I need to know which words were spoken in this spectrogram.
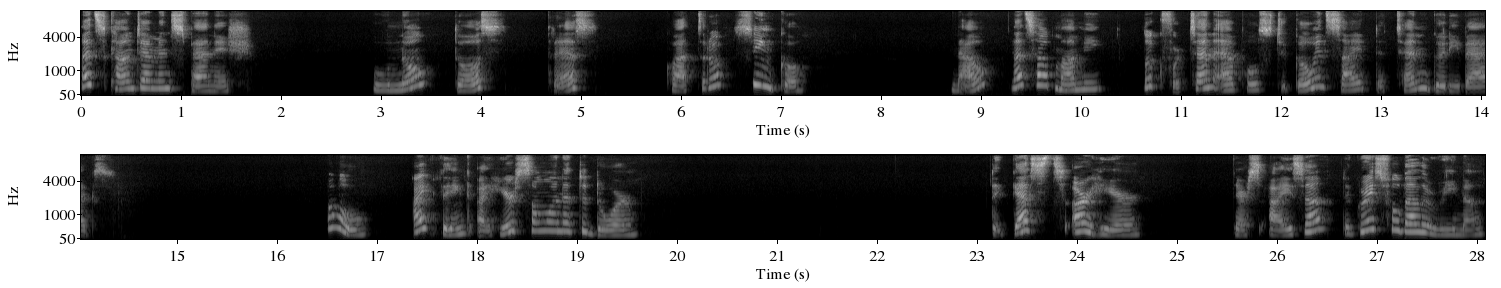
Let's count them in Spanish. Uno, dos, tres, cuatro, cinco. Now let's help Mommy look for 10 apples to go inside the 10 goodie bags. Oh, I think I hear someone at the door. The guests are here. There's Isa, the graceful ballerina.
